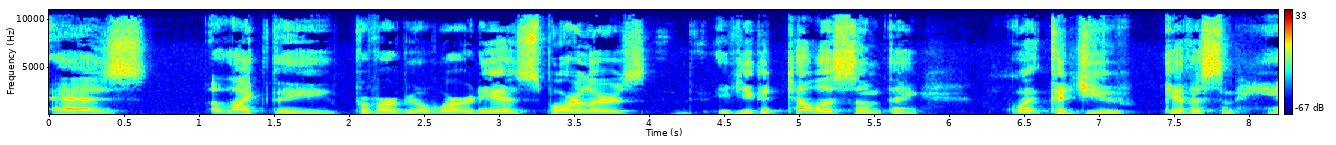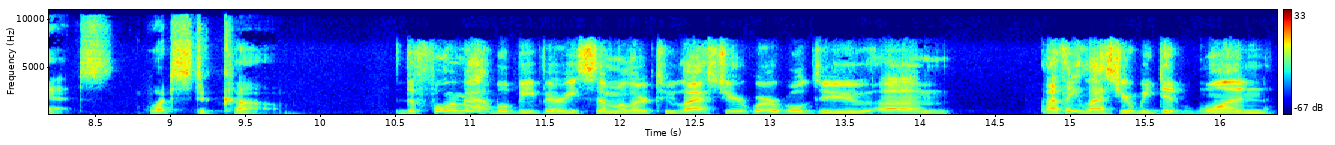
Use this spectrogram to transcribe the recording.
as like the proverbial word is spoilers, if you could tell us something, what could you give us some hints? What's to come? The format will be very similar to last year, where we'll do. Um, I think last year we did one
